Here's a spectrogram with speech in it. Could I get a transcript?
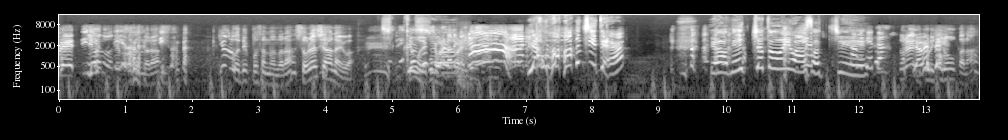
れ今のはデッポさんなら今のはデッポさん。なんだな。それはしゃあないわ。ででもねここ誰かいやマジでいやめっちゃ遠いわそっち。とりあえずこれ拾おうかな。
